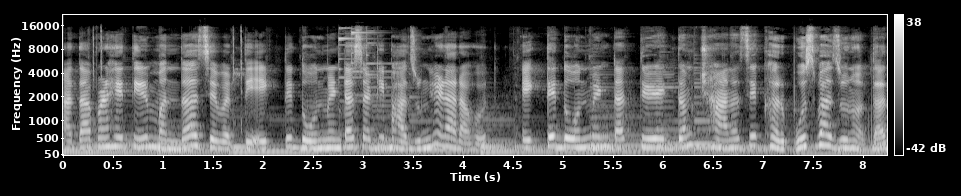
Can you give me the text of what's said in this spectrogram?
आता आपण हे तीळ मंद असेवरती एक ते दोन मिनिटासाठी भाजून घेणार आहोत. एक ते दोन मिनिटात तिळ एकदम छान असे खरपूस भाजून होतात.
